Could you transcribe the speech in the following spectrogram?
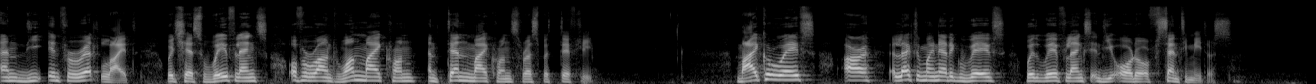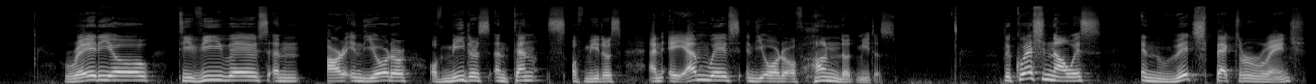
and the infrared light, which has wavelengths of around 1 micron and 10 microns respectively. Microwaves are electromagnetic waves with wavelengths in the order of centimeters. Radio, TV waves and are in the order of meters and tenths of meters and AM waves in the order of 100 meters. The question now is, in which spectral range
